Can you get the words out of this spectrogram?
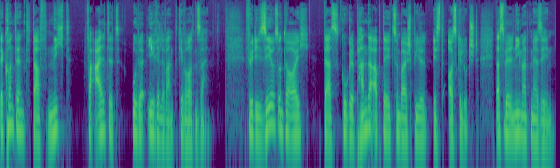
Der Content darf nicht veraltet oder irrelevant geworden sein. Für die SEOs unter euch, das Google Panda Update zum Beispiel ist ausgelutscht. Das will niemand mehr sehen.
